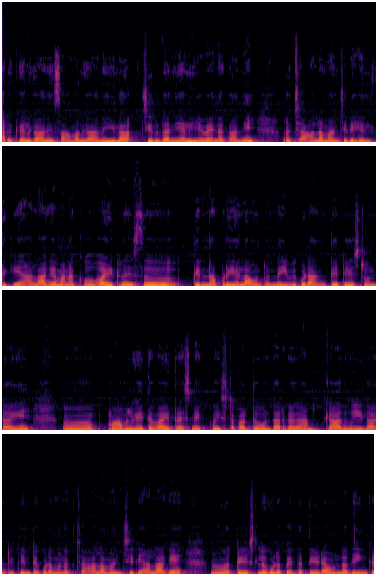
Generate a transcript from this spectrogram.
అరకెలు కానీ సామలు కానీ ఇలా చిరుధాన్యాలు ఏవైనా కానీ చాలా మంచిది హెల్త్కి. అలాగే మనకు వైట్ రైస్ తిన్నప్పుడు ఎలా ఉంటుందో ఇవి కూడా అంతే టేస్ట్ ఉంటాయి. మామూలుగా అయితే వైట్ రైస్ని ఎక్కువ ఇష్టపడుతూ ఉంటారు కదా. కాదు ఇలాంటివి తింటే కూడా మనకు చాలా మంచిది. అలాగే టేస్ట్లో కూడా పెద్ద తేడా ఉండదు. ఇంకా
